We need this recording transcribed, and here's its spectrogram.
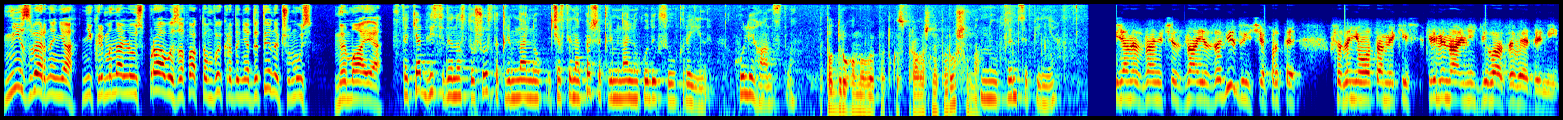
ні звернення, ні кримінальної справи за фактом викрадення дитини чомусь немає. Стаття 296 кримінального частина 1 кримінального кодексу України. Хуліганство. По другому випадку справа ж не порушена. Ну, в принципі, ні. Я не знаю, чи знає завідуюча про те, що на нього там якісь кримінальні діла заведені.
